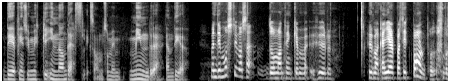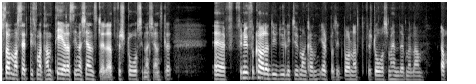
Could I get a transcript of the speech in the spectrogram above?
det finns ju mycket innan dess liksom, som är mindre än det. Men det måste ju vara så då man tänker hur, hur man kan hjälpa sitt barn på, på samma sätt, liksom att hantera sina känslor, att förstå sina känslor. Eh, för nu förklarade ju du lite hur man kan hjälpa sitt barn att förstå vad som händer mellan, ja,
